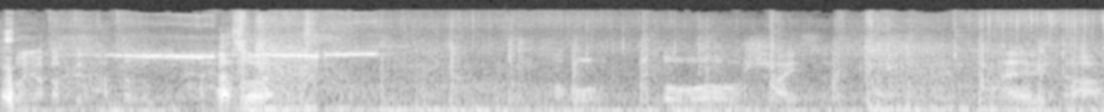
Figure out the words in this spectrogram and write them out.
Guck mal hier auf den anderen. Achso. Oh, oh, oh, oh, scheiße. Alter.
